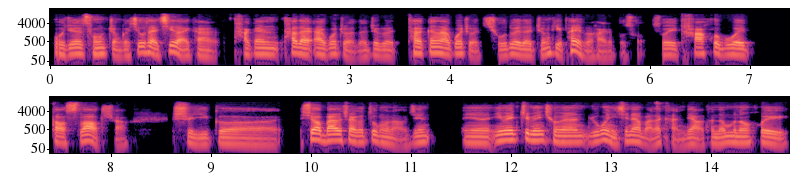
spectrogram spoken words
我觉得从整个休赛期来看，他跟他在爱国者的这个他跟爱国者球队的整体配合还是不错，所以他会不会到 slot 上是一个需要 Belichick 动动脑筋，嗯，因为这名球员如果你现在要把他砍掉，他能不能会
